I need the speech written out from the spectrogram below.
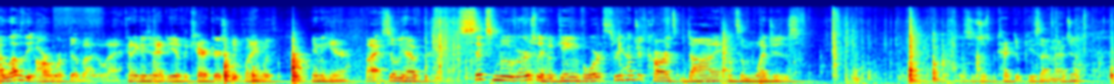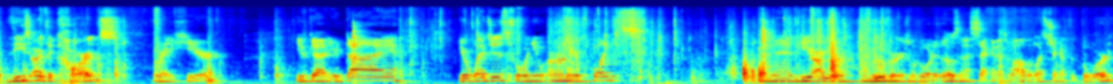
I love the artwork though, by the way. Kind of gives you an idea of the characters you'll be playing with in here. All right, so we have six movers. We have a game board, 300 cards, die, and some wedges. This is just a protective piece, I imagine. These are the cards right here. You've got your die, your wedges for when you earn your points. And then here are your movers. We'll go into those in a second as well, but let's check out the board.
